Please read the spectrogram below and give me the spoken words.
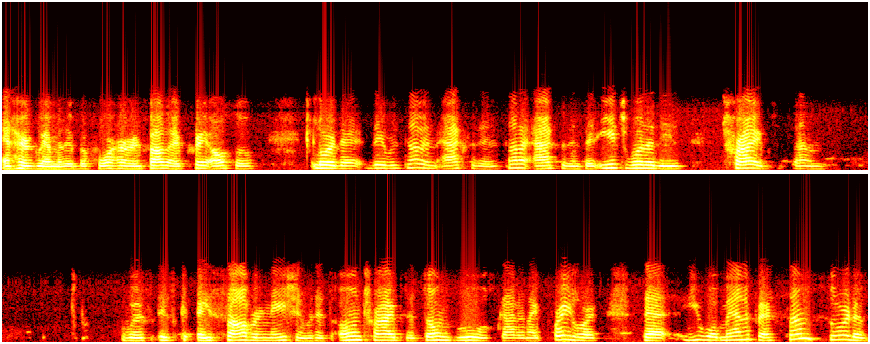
and her grandmother before her. And Father, I pray also, Lord, that there was not an accident. It's not an accident that each one of these tribes um, was is a sovereign nation with its own tribes, its own rules, God. And I pray, Lord, that you will manifest some sort of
